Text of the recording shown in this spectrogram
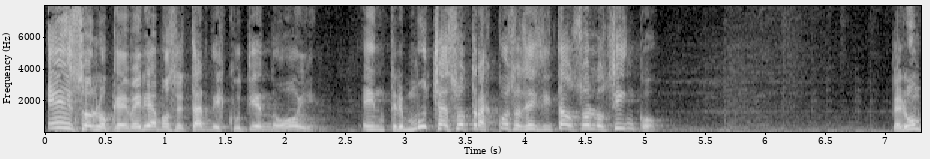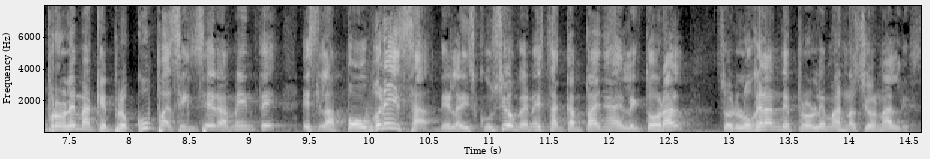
Eso es lo que deberíamos estar discutiendo hoy. Entre muchas otras cosas he citado solo cinco. Pero un problema que preocupa sinceramente es la pobreza de la discusión en esta campaña electoral sobre los grandes problemas nacionales.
